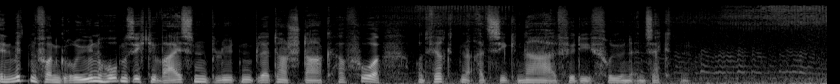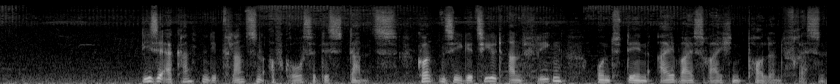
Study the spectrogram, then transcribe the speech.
Inmitten von Grün hoben sich die weißen Blütenblätter stark hervor und wirkten als Signal für die frühen Insekten. Diese erkannten die Pflanzen auf große Distanz, konnten sie gezielt anfliegen und den eiweißreichen Pollen fressen.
